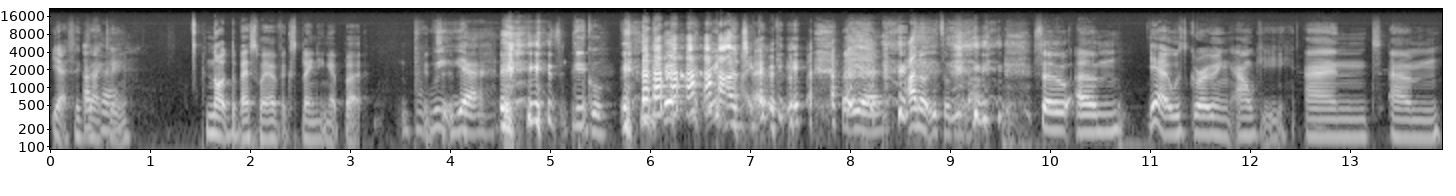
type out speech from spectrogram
yes, exactly. Okay. Not the best way of explaining it, but We, yeah. it's Google. I'm joking. But yeah, I know what you're talking about. so um yeah it was growing algae and um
